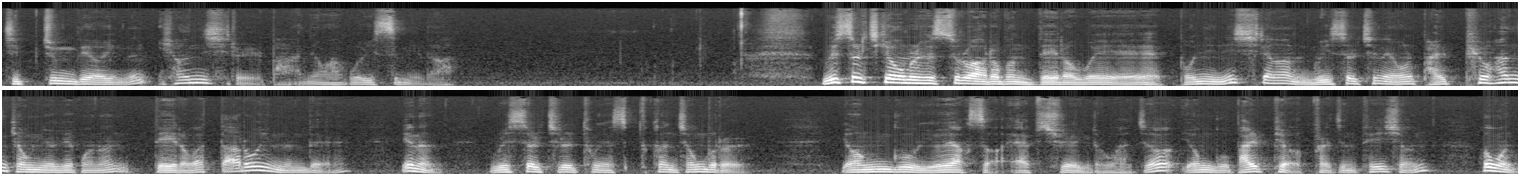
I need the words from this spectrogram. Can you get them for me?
집중되어 있는 현실을 반영하고 있습니다. 리서치 경험을 횟수로 알아본 데이터 외에 본인이 실행한 리서치 내용을 발표한 경력에 관한 데이터가 따로 있는데 이는 리서치를 통해 습득한 정보를 연구 요약서 abstract이라고 하죠. 연구 발표 프레젠테이션 혹은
